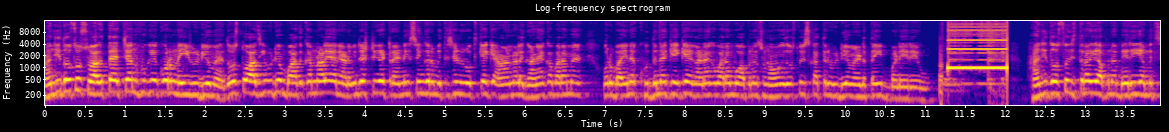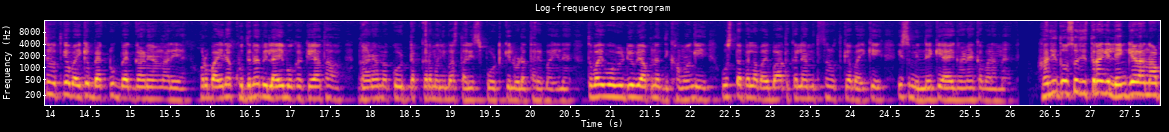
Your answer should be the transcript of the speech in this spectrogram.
हाँ जी दोस्तों, स्वागत है चैन फुके एक और नई वीडियो में। दोस्तों, आज की वीडियो में बात करने वाले हरियाणवी इंडस्ट्री के ट्रेंडिंग सिंगर मित सिंह रोहतकिया के आने वाले गाने के बारे में, और भाई ने खुद ने के के गाने के बारे में वो आपने सुनाओगे दोस्तों, इसका खातिर वीडियो में एंड तक बने रहे। हाँ जी दोस्तों, जिस तरह की अपना बेरी अमित सिंह रोहतकिया भाई के बैक टू बैक गाने आना रहे हैं, और भाई ने खुद ने भी लाइव होकर किया था, गाने में कोई टक्कर मनी, बस तारी सपोर्ट की लोड़ा था भाई ने। तो भाई वो वीडियो भी आपने दिखावांगी उससे पहले भाई बात कर ले अमित सिंह रोहतकिया भाई के इस महीने के आए गाने के बारे में। हाँ जी दोस्तों, जिस तरह की लेंगेड़ा नाप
